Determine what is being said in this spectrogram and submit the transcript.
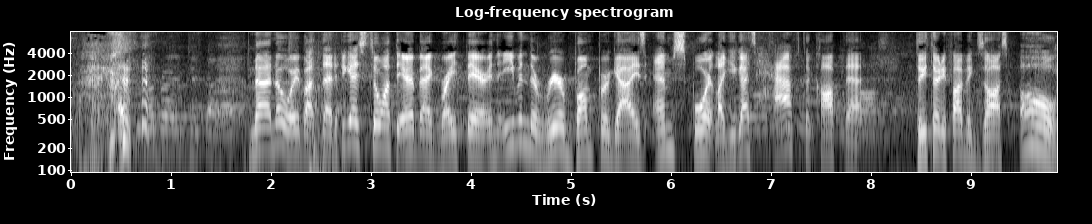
I remember I didn't take that out. Nah, no worry about that. If you guys still want the airbag right there, and even the rear bumper, guys, M Sport, like you guys have to cop that. 335 exhaust. Oh,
